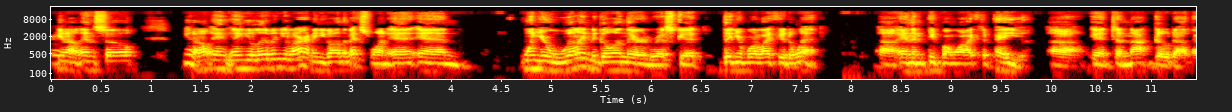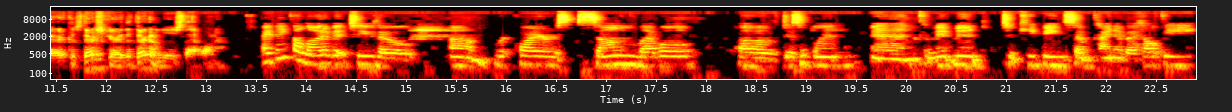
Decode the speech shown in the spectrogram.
you know, and so, you know, and, and you live and you learn and you go on the next one. And, and when you're willing to go in there and risk it, then you're more likely to win. Uh, and then people are more likely to pay you uh, and to not go down there because they're scared that they're going to lose that one. I think a lot of it too, though, um, requires some level of discipline and commitment to keeping some kind of a healthy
